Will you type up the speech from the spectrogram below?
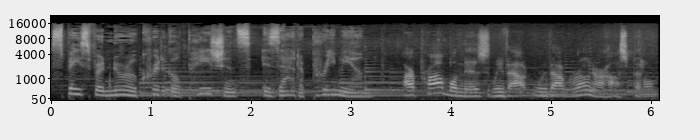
Space for neurocritical patients is at a premium. Our problem is we've, out, we've outgrown our hospital.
